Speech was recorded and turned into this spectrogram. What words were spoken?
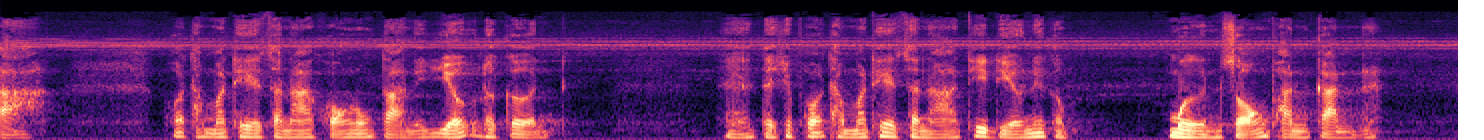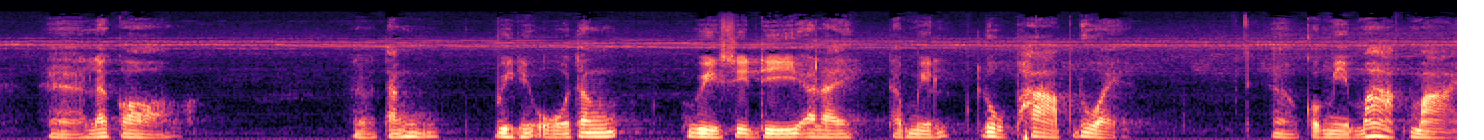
ตา เพราะธรรมเทศนาของหลวงตานี่เยอะเหลือเกิน แต่เฉพาะธรรมเทศนาที่เดียวนี่ก็หมื่นสองพันกันนะแล้วก็ ทั้งวิดีโอทั้งวีซีดีอะไรถ้ามีรูปภาพด้วย ก็มีมากมาย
